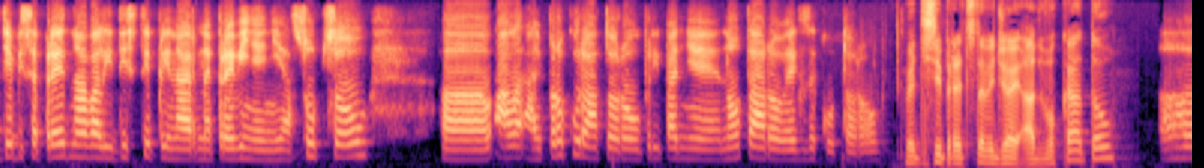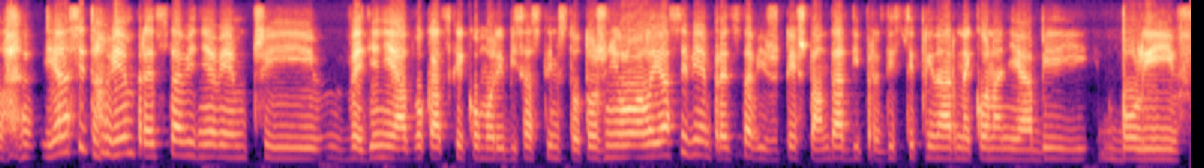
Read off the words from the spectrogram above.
kde by sa prejednávali disciplinárne previnenia sudcov, ale aj prokurátorov, prípadne notárov, exekútorov. Viete si predstaviť, že aj advokátov? Ja si to viem predstaviť, neviem, či vedenie advokátskej komory by sa s tým stotožnilo, ale ja si viem predstaviť, že tie štandardy pre disciplinárne konania by boli v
